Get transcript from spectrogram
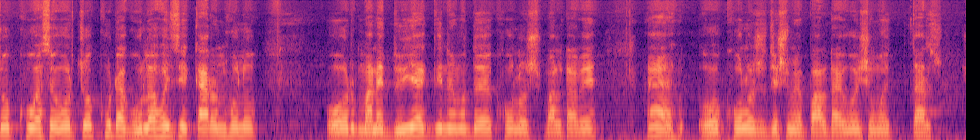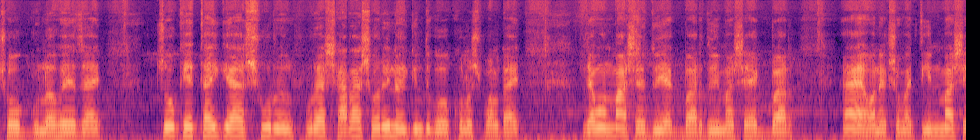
চক্ষু আছে, ওর চক্ষুটা গোলা হয়েছে, কারণ হলো ওর মানে দুই এক দিনের মধ্যে খোলস পাল্টাবে। হ্যাঁ ও খোলস যে সময় পাল্টায়, ওই সময় তার চোখগুলা হয়ে যায়। চোখে থাইকা সুর পুরা সারা শরীরই কিন্তু খোলস পাল্টায়। যেমন মাসে দুই একবার দুই মাসে একবার হ্যাঁ অনেক সময় তিন মাসে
